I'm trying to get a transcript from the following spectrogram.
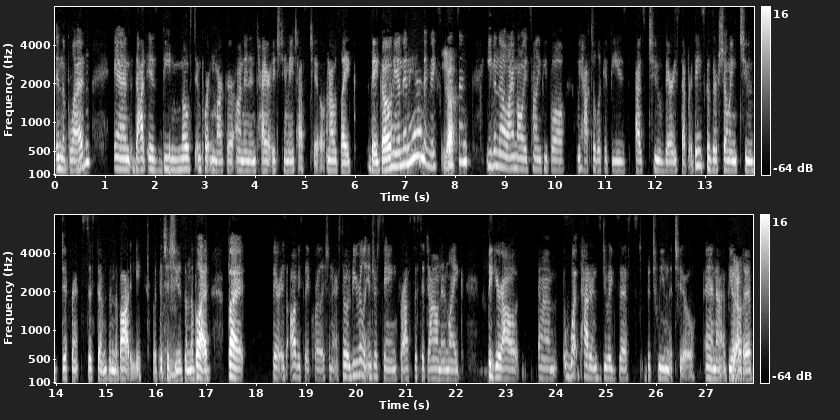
in the blood, and that is the most important marker on an entire HTMA test too. And I was like, they go hand in hand. It makes yeah. sense, even though I'm always telling people we have to look at these as two very separate things because they're showing two different systems in the body with the mm-hmm. tissues and the blood. But there is obviously a correlation there. So it would be really interesting for us to sit down and like figure out um, what patterns do exist between the two and uh, be yeah. able to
